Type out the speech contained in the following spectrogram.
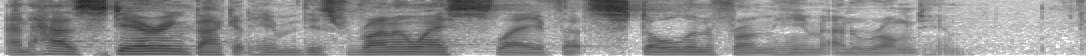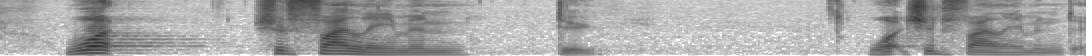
and has staring back at him this runaway slave that's stolen from him and wronged him. What should Philemon do? What should Philemon do?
